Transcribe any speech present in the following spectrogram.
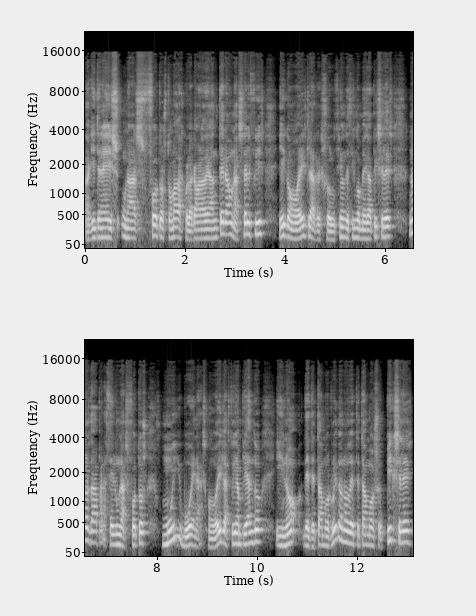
Aquí tenéis unas fotos tomadas con la cámara delantera, unas selfies y como veis la resolución de 5 megapíxeles nos da para hacer unas fotos muy buenas. Como veis la estoy ampliando y no detectamos ruido, no detectamos píxeles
